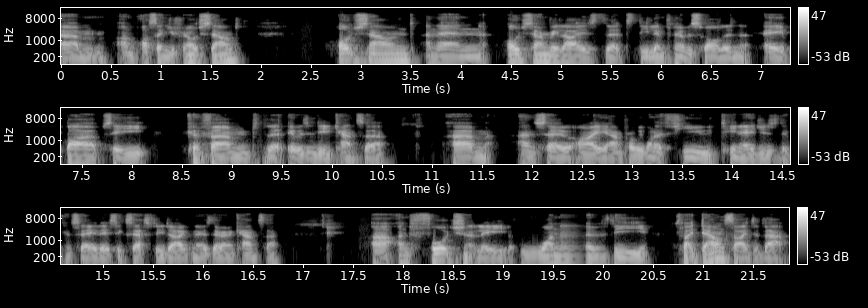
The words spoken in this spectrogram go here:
Um, I'll send you for an ultrasound." Ultrasound, and then ultrasound realized that the lymph node was swollen. A biopsy confirmed that it was indeed cancer. Um, and so I am probably one of the few teenagers that can say they successfully diagnosed their own cancer. Uh, unfortunately, one of the slight downsides of that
